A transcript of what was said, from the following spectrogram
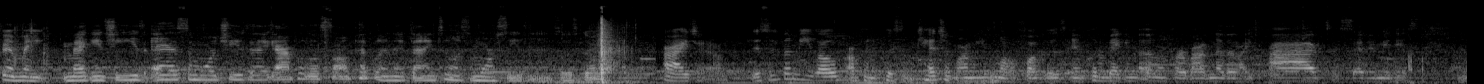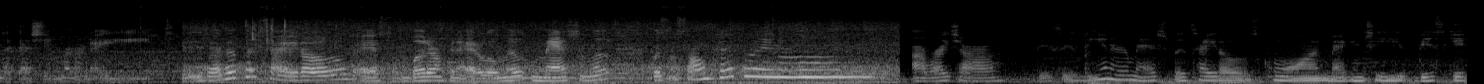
Finna make mac and cheese, add some more cheese that I got, put a little salt and pepper in that thing too, and some more seasoning. So let's go. Alright, y'all. This is the meatloaf. I'm gonna put some ketchup on these motherfuckers and put them back in the oven for about another like five to seven minutes and let that shit marinate. These are the potatoes. Add some butter. I'm gonna add a little milk, mash them up, put some salt and pepper in them. All right, y'all. This is dinner. Mashed potatoes, corn, mac and cheese, biscuit,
